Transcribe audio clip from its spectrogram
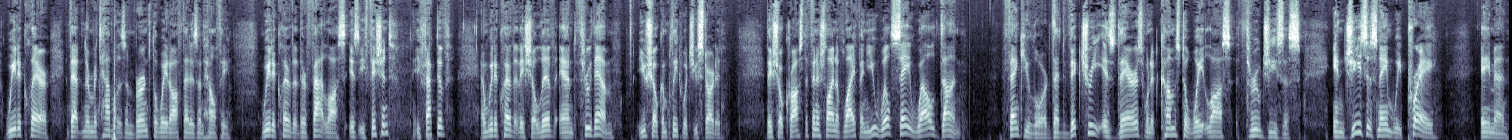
We declare that their metabolism burns the weight off that is unhealthy. We declare that their fat loss is efficient, effective, and we declare that they shall live, and through them you shall complete what you started. They shall cross the finish line of life, and you will say, Well done. Thank you, Lord, that victory is theirs when it comes to weight loss through Jesus. In Jesus' name we pray. Amen.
